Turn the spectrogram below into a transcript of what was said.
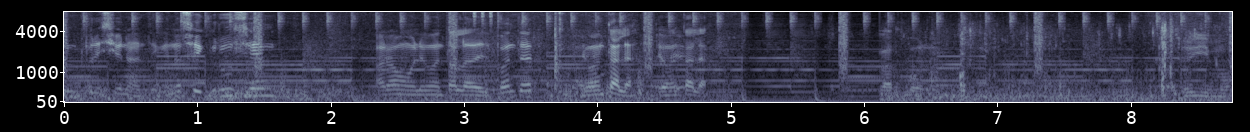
Impresionante, que no se crucen. Ahora vamos a levantarla del Panther. Levantala, levantala. Carpona. Seguimos,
